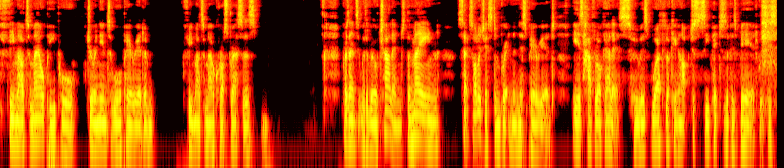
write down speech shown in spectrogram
female to male people during the interwar period and female to male cross dressers presents it with a real challenge. The main sexologist in Britain in this period is Havelock Ellis, who is worth looking up just to see pictures of his beard, which is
